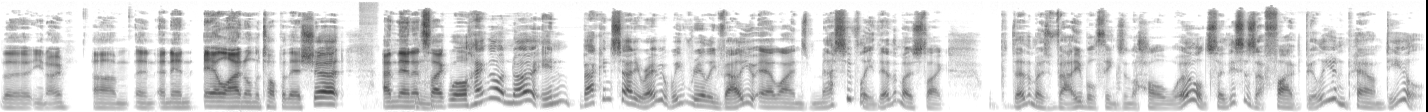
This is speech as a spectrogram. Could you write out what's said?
the, you know, um and and an airline on the top of their shirt and then it's Mm. like, well, hang on, no, in back in Saudi Arabia, we really value airlines massively. They're the most like they're the most valuable things in the whole world. So this is a 5 billion pound deal.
